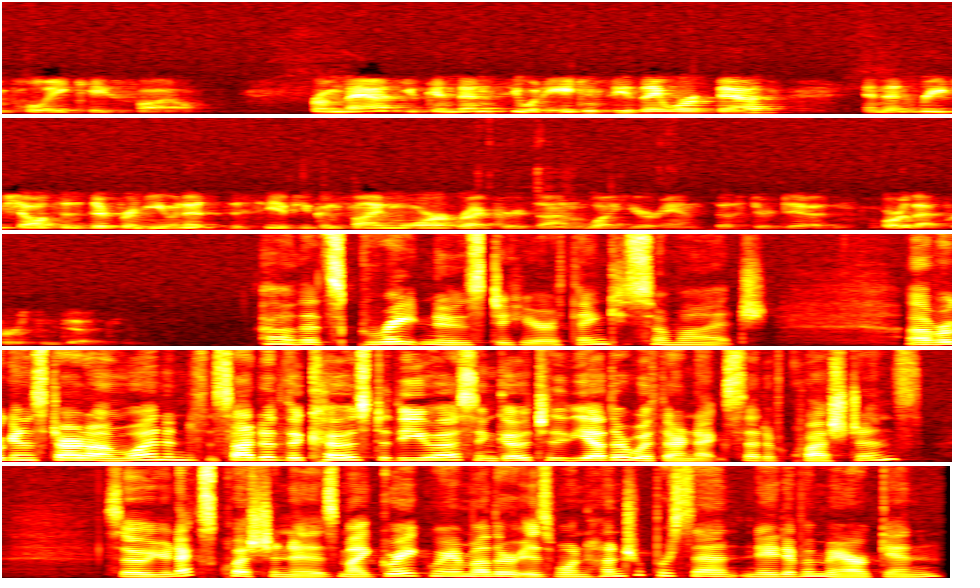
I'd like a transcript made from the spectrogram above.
employee case file. From that, you can then see what agencies they worked at, and then reach out to the different units to see if you can find more records on what your ancestor did, or that person did. Oh, that's great news to hear. Thank you so much. Uh, we're going to start on one side of the coast of the U.S. and go to the other with our next set of questions. So, your next question is My great grandmother is 100% Native American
